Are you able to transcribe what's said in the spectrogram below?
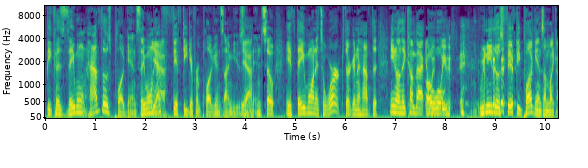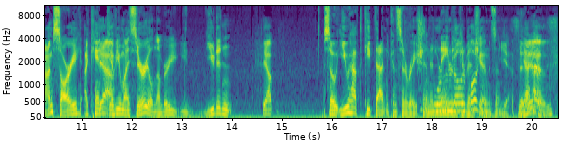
because they won't have those plugins. They won't Yeah. have 50 different plugins I'm using. Yeah. And so if they want it to work, they're going to have to, you know, and they come back, oh, we- well, we've- need those 50 plugins. I'm like, I'm sorry. I can't Yeah. give you my serial number. You, you, you didn't. Yep. So you have to keep that in consideration and naming conventions. plugin. And, Yes, it yeah. is.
